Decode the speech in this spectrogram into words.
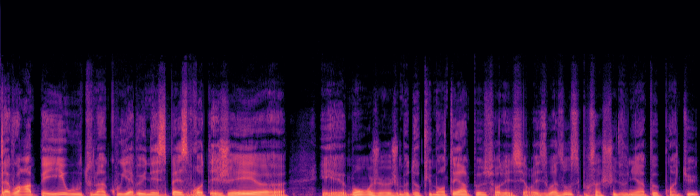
d'avoir un pays où tout d'un coup, il y avait une espèce protégée. euh, et bon, je, me documentais un peu sur les, sur les oiseaux. C'est pour ça que je suis devenu un peu pointu.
